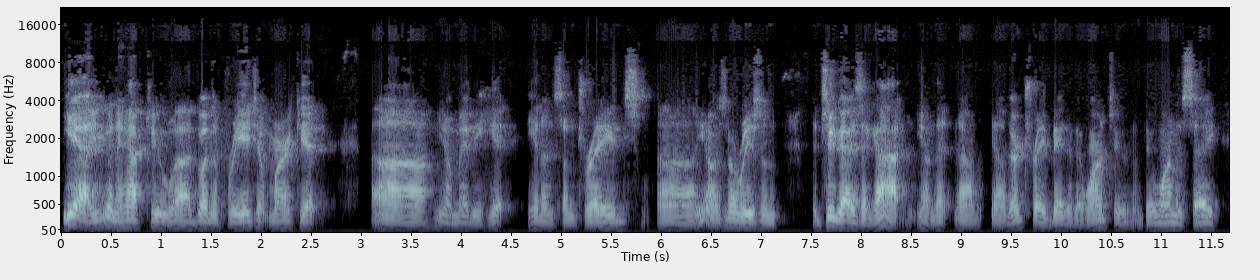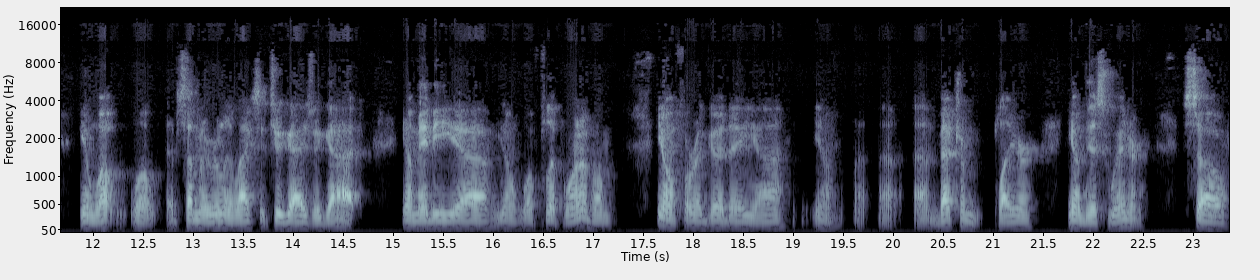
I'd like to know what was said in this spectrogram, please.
Yeah, you're going to have to uh, go in the free agent market. Uh, you know, maybe hit hit on some trades. Uh, you know, there's no reason the two guys they got. You know that now you know they're trade bait if they want to. If they want to say, you know, what, well, if somebody really likes the two guys we got, you know, maybe uh, you know we'll flip one of them you know, for a good a uh, you know a, a, veteran player, you know, this winter. So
